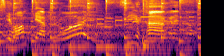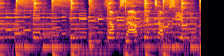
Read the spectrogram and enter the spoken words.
ำสีหอมแก้มโอ้ยสีหากันเลยตัวซ้ำสามยังซ้ำสี่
